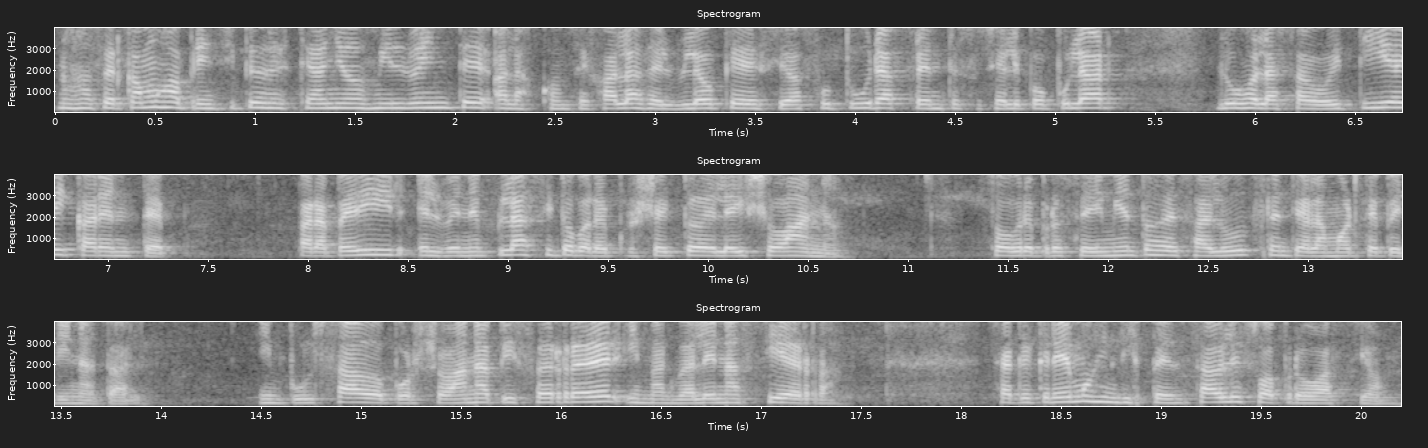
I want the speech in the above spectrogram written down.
nos acercamos a principios de este año 2020 a las concejalas del bloque de Ciudad Futura Frente Social y Popular, Luz Olazagoitía y Karen Tepp, para pedir el beneplácito para el proyecto de ley Joana, sobre procedimientos de salud frente a la muerte perinatal, impulsado por Joana Piferrer y Magdalena Sierra, ya que creemos indispensable su aprobación.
